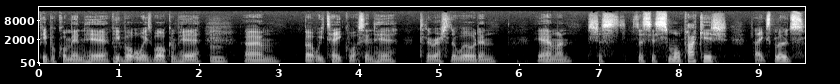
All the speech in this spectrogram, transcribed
people come in here. People are always welcome here. Mm. Um, but we take what's in here to the rest of the world, and yeah, man, it's just it's just this small package that explodes.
